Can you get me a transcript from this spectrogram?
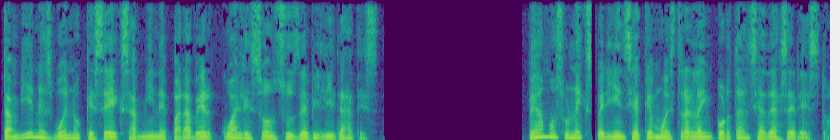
También es bueno que se examine para ver cuáles son sus debilidades. Veamos una experiencia que muestra la importancia de hacer esto.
